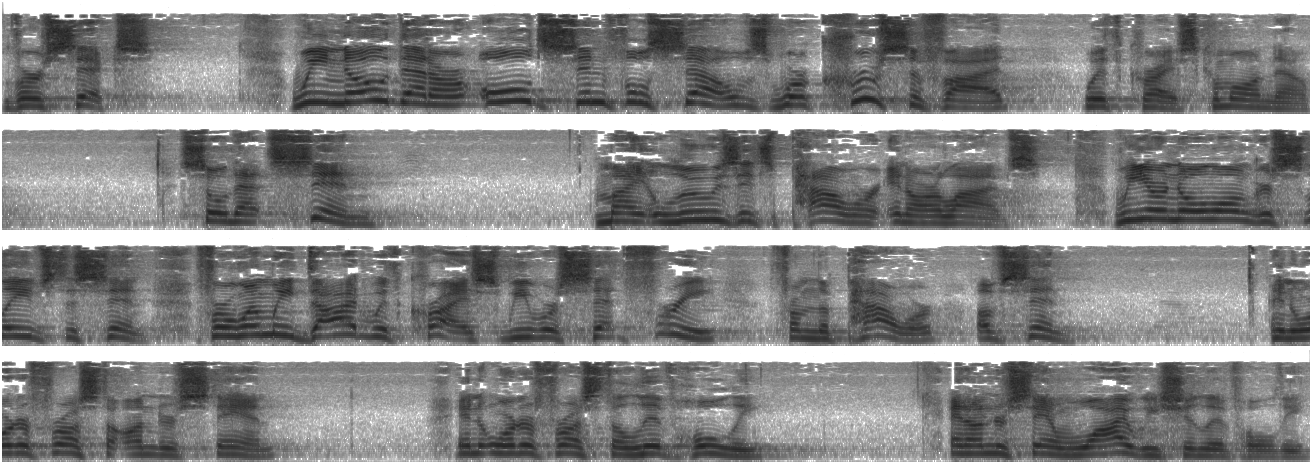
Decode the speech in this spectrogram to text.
Verse 6. We know that our old sinful selves were crucified with Christ. Come on now. So that sin might lose its power in our lives. We are no longer slaves to sin. For when we died with Christ, we were set free from the power of sin. In order for us to understand, in order for us to live holy, and understand why we should live holy,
